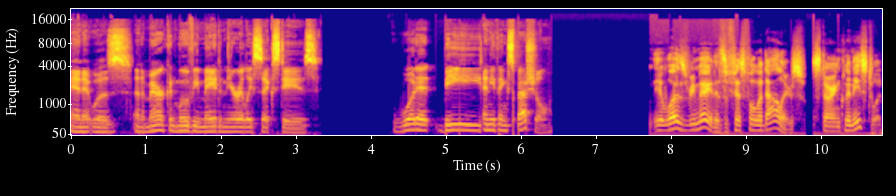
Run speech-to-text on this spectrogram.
and it was an American movie made in the early 60s, would it be anything special? It was remade as A Fistful of Dollars, starring Clint Eastwood,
